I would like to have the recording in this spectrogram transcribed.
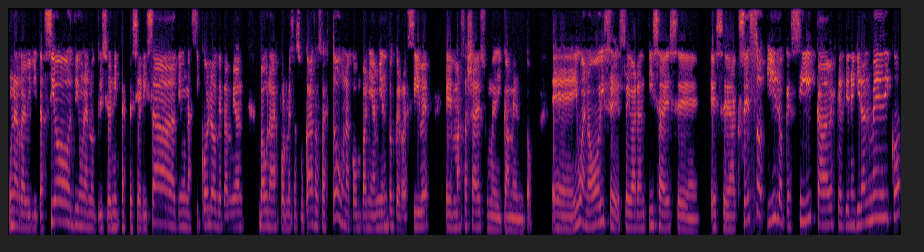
una rehabilitación, tiene una nutricionista especializada, tiene una psicóloga que también va una vez por mes a su casa. O sea, es todo un acompañamiento que recibe eh, más allá de su medicamento. Eh, y bueno, hoy se, se garantiza ese, ese acceso y lo que sí, cada vez que tiene que ir al médico,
